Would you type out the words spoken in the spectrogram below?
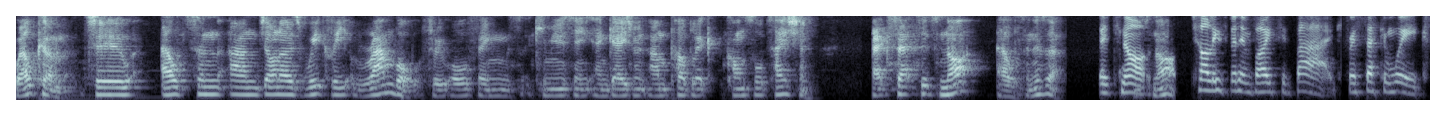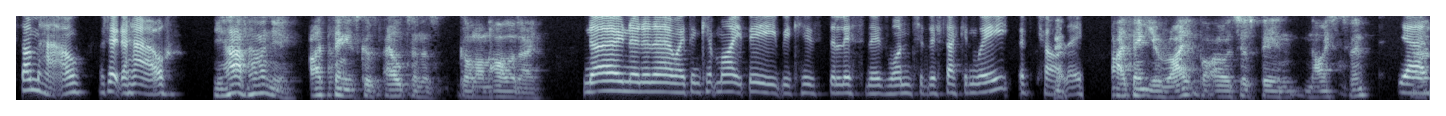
Welcome to Elton and Jono's weekly ramble through all things community engagement and public consultation. Except it's not Elton, is it? It's not. It's not. Charlie's been invited back for a second week somehow. I don't know how. You have, haven't you? I think it's because Elton has gone on holiday. No, no, no, no. I think it might be because the listeners wanted the second week of Charlie. I think you're right, but I was just being nice to him. Yeah. Uh,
